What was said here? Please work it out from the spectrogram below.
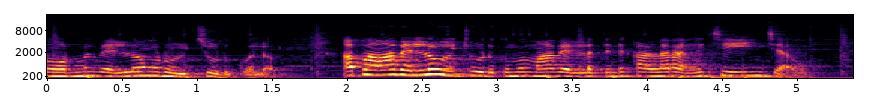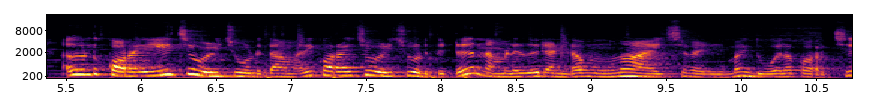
നോർമൽ വെള്ളം കൂടെ ഒഴിച്ചു കൊടുക്കുമല്ലോ അപ്പോൾ ആ വെള്ളം ഒഴിച്ചു കൊടുക്കുമ്പോൾ ആ വെള്ളത്തിന്റെ കളർ അങ്ങ് ചേഞ്ച് ആവും. അതുകൊണ്ട് കുറേച്ച് ഒഴിച്ചു കൊടുത്താൽ മതി. കുറേച്ച് ഒഴിച്ചു കൊടുത്തിട്ട് നമ്മളിത് രണ്ടോ മൂന്നോ ആഴ്ച കഴിയുമ്പോൾ ഇതുപോലെ കുറച്ച്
